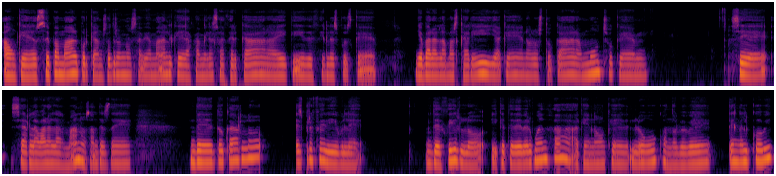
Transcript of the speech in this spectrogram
aunque sepa mal, porque a nosotros nos sabía mal que la familia se acercara y decirles pues que llevaran la mascarilla, que no los tocaran mucho, que se, se lavaran las manos antes de, de tocarlo, es preferible decirlo y que te dé vergüenza a que no, que luego cuando el bebé tenga el COVID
